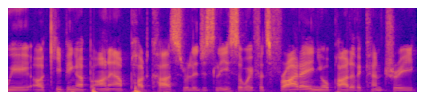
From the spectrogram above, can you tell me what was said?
we are keeping up on our podcasts religiously. So if it's Friday in your part of the country,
